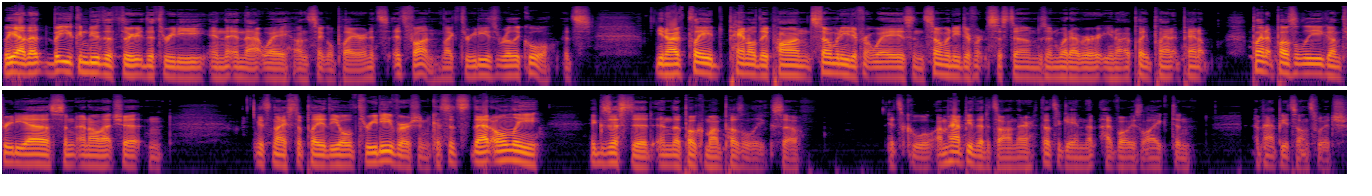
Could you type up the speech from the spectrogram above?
But yeah, that but you can do the three the 3D in in that way on single player, and it's it's fun. Like 3D is really cool. It's you know I've played Panel de Pon so many different ways and so many different systems and whatever. You know I played Planet Planet Planet Puzzle League on 3DS and, and all that shit, and it's nice to play the old 3D version because it's that only existed in the Pokemon Puzzle League. So it's cool. I'm happy that it's on there. That's a game that I've always liked, and I'm happy it's on Switch.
